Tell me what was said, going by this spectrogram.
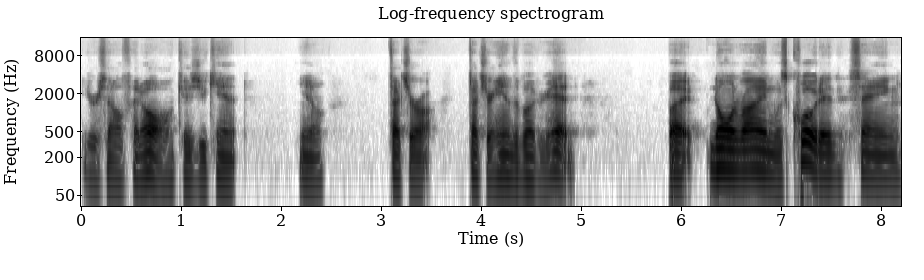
yourself at all because you can't, you know, touch your touch your hands above your head. But Nolan Ryan was quoted saying,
